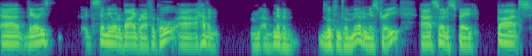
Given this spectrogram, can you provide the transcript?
uh, very semi autobiographical. Uh, I haven't, I've never looked into a murder mystery, uh, so to speak, but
